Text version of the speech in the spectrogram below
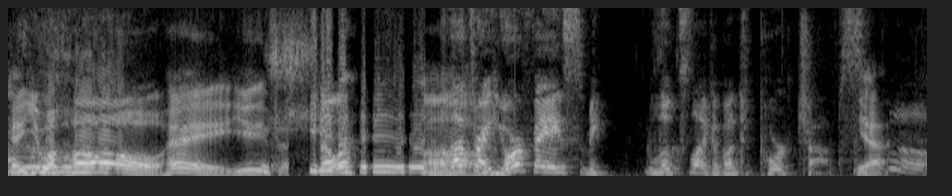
hey you, oh, hey you, fella. Oh, that's right. Your face be- looks like a bunch of pork chops. Yeah. Oh.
